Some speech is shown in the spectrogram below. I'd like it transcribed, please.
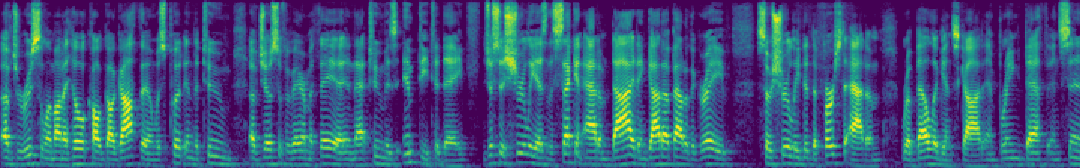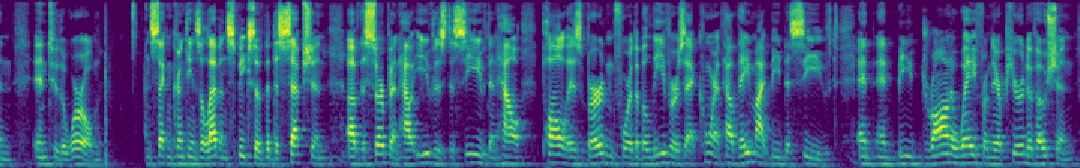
of Jerusalem on a hill called Golgotha and was put in the tomb of Joseph of Arimathea, and that tomb is empty today, just as surely as the second Adam died and got up out of the grave, so surely did the first Adam rebel against God and bring death and sin into the world. And 2 Corinthians 11 speaks of the deception of the serpent, how Eve is deceived, and how Paul is burdened for the believers at Corinth, how they might be deceived and, and be drawn away from their pure devotion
